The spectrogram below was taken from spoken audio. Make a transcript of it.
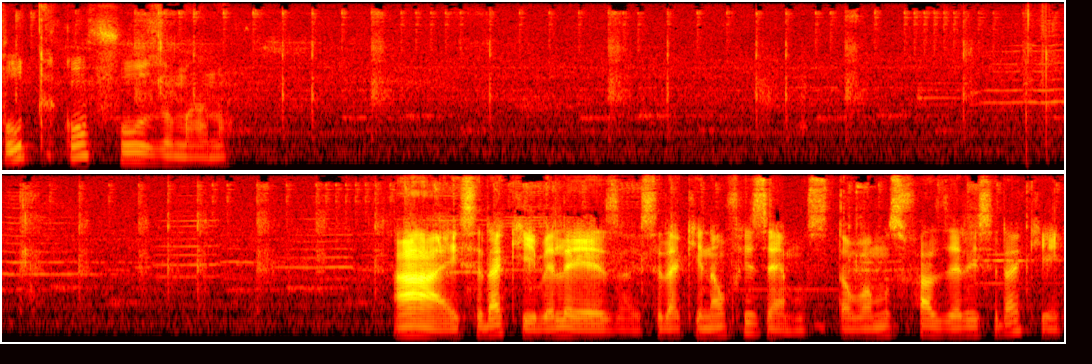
Puta confuso, mano. Ah, esse daqui, beleza. Esse daqui não fizemos. Então vamos fazer esse daqui.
